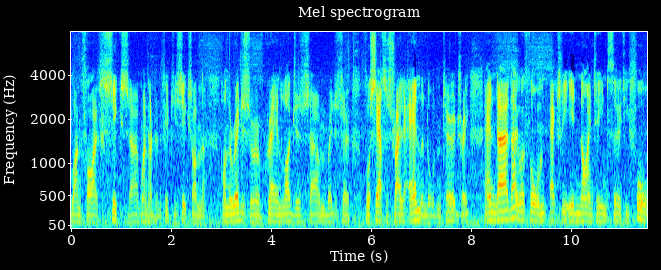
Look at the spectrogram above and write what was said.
156, uh, 156 on the on the register of Grand Lodges um, register for South Australia and the Northern Territory, and uh, they were formed actually in 1934,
